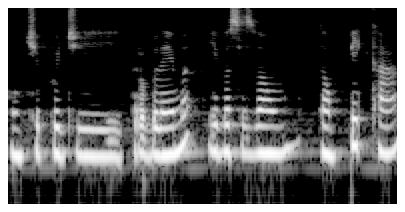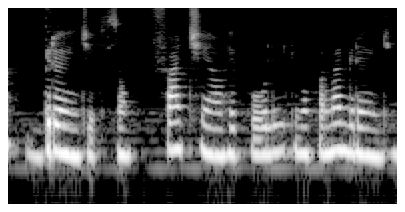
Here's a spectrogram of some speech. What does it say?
algum tipo de problema e vocês vão então picar grande, vocês vão fatiar o repolho de uma forma grande.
